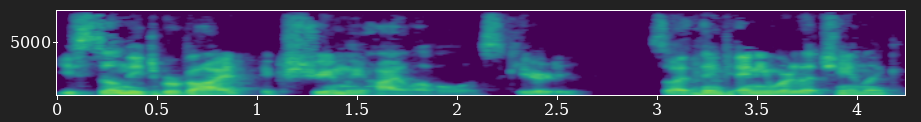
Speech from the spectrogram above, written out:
you still need to provide extremely high level of security. So I think mm-hmm. anywhere that Chainlink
